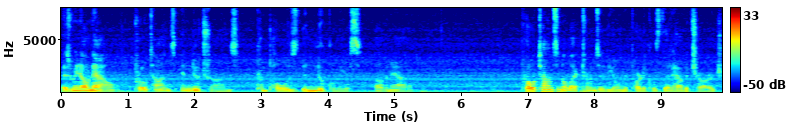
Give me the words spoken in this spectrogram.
As we know now, protons and neutrons compose the nucleus of an atom. Protons and electrons are the only particles that have a charge.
